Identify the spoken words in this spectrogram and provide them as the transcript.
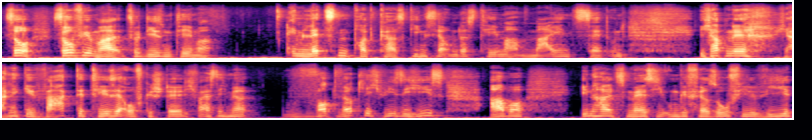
So, so viel mal zu diesem Thema. Im letzten Podcast ging es ja um das Thema Mindset und ich habe eine, ja, eine gewagte These aufgestellt. Ich weiß nicht mehr wortwörtlich, wie sie hieß, aber inhaltsmäßig ungefähr so viel wie,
